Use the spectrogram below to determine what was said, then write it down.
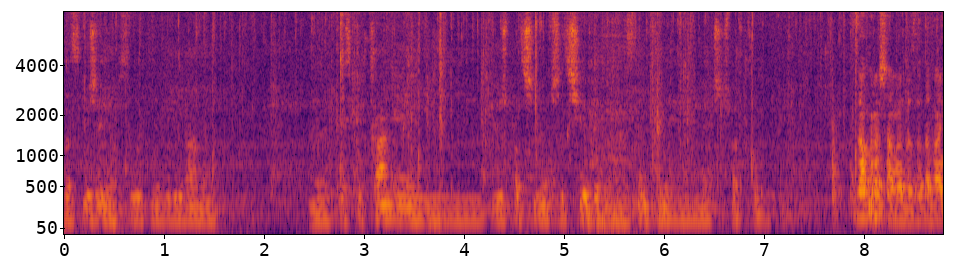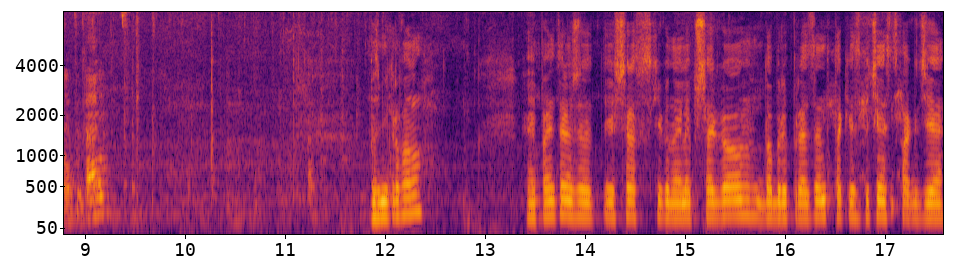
zasłużenie absolutnie wygrywamy e, to spotkanie i już patrzymy przed siebie na następny mecz czwartkowy. Zapraszamy do zadawania pytań. Bez mikrofonu? E, Panie trenerze, jeszcze raz wszystkiego najlepszego, dobry prezent. Takie zwycięstwa, gdzie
